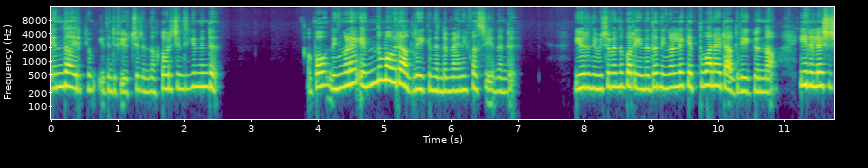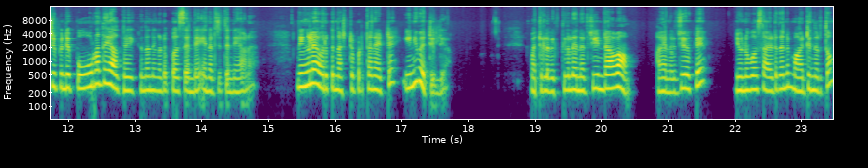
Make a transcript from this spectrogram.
എന്തായിരിക്കും ഇതിന്റെ ഫ്യൂച്ചർ എന്നൊക്കെ അവർ ചിന്തിക്കുന്നുണ്ട്. അപ്പോൾ നിങ്ങളെ എന്നും അവർ ആഗ്രഹിക്കുന്നുണ്ട് മാനിഫെസ്റ്റ് ചെയ്യുന്നുണ്ട്. ഈ ഒരു നിമിഷം എന്ന് പറയുന്നത് നിങ്ങളിലേക്ക് എത്തുവാനായിട്ട് ആഗ്രഹിക്കുന്ന ഈ റിലേഷൻഷിപ്പിന്റെ പൂർണതയെ ആഗ്രഹിക്കുന്ന നിങ്ങളുടെ പേഴ്സന്റെ എനർജി തന്നെയാണ്. നിങ്ങളെ അവർക്ക് നഷ്ടപ്പെടുത്താനായിട്ട് ഇനി പറ്റില്ല. മറ്റുള്ള വ്യക്തികളുടെ എനർജി ഉണ്ടാവാം. ആ എനർജിയൊക്കെ യൂണിവേഴ്സായിട്ട് തന്നെ മാറ്റി നിർത്തും.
